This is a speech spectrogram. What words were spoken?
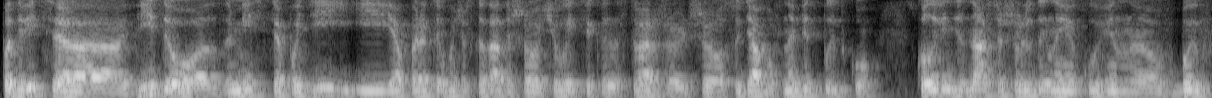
Подивіться відео з місця подій, і я перед цим хочу сказати, що очевидці стверджують, що суддя був на підпитку. Коли він дізнався, що людина, яку він е, вбив, е,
